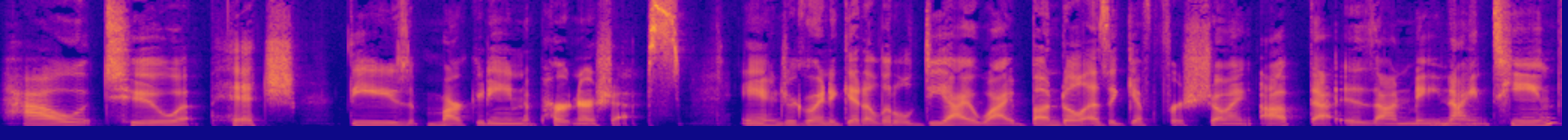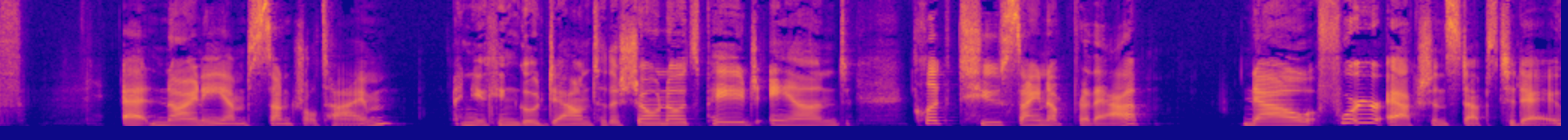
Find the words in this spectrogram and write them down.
how to pitch these marketing partnerships. And you're going to get a little DIY bundle as a gift for showing up. That is on May 19th at 9 a.m. Central Time. And you can go down to the show notes page and click to sign up for that. Now, for your action steps today,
